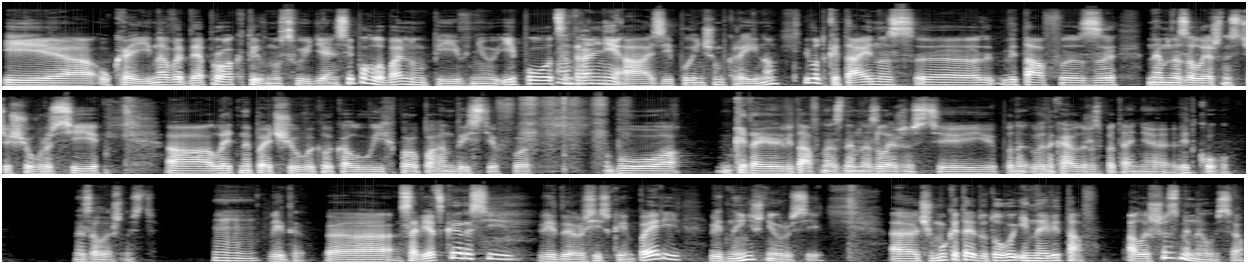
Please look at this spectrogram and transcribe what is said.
І е, Україна веде проактивну свою діяльність і по глобальному півдню, і по Центральній Азії, по іншим країнам. І от Китай нас е, вітав з Днем Незалежності, що в Росії е, ледь не печію викликали у їх пропагандистів. Бо Китай вітав нас з Днем Незалежності, і виникає одразу питання: від кого незалежності? Від е, Совєтської Росії, від Російської імперії, від нинішньої Росії. Е, чому Китай до того і не вітав? Але що змінилося?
